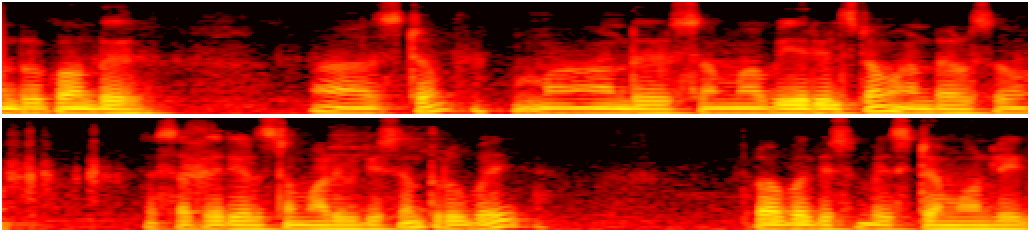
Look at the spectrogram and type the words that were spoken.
underground uh, stem and some of aerial stem and also subaerial stem modification through by propagation by stem only.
